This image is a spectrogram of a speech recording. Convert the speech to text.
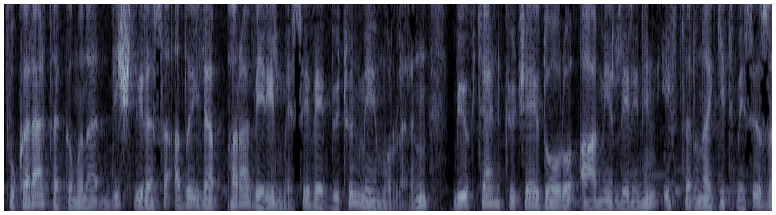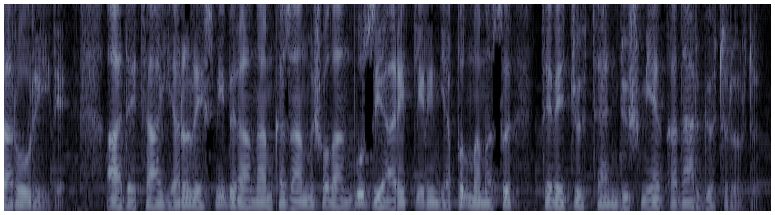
fukara takımına diş lirası adıyla para verilmesi ve bütün memurların büyükten küçüğe doğru amirlerinin iftarına gitmesi zaruriydi. Adeta yarı resmi bir anlam kazanmış olan bu ziyaretlerin yapılmaması teveccühten düşmeye kadar götürürdü.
